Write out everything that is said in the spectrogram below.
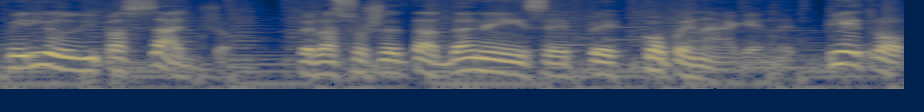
periodo di passaggio per la società danese e per Copenaghen. Pietro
